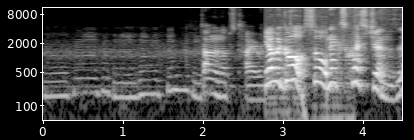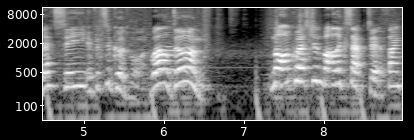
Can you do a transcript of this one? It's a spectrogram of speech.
Standing up's tiring. Here we go. So next question. Let's see if it's a good one. Well done. Not a question, but I'll accept it. Thank.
